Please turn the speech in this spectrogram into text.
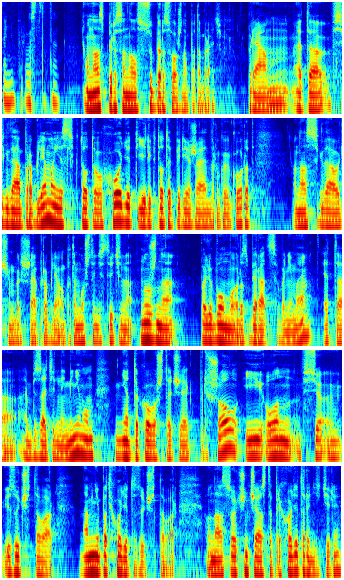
а не просто так. У нас персонал супер сложно подобрать. Прям это всегда проблема, если кто-то уходит или кто-то переезжает в другой город. У нас всегда очень большая проблема, потому что действительно нужно по-любому разбираться в аниме. Это обязательный минимум. Нет такого, что человек пришел и он все изучит товар. Нам не подходит изучить товар. У нас очень часто приходят родители,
